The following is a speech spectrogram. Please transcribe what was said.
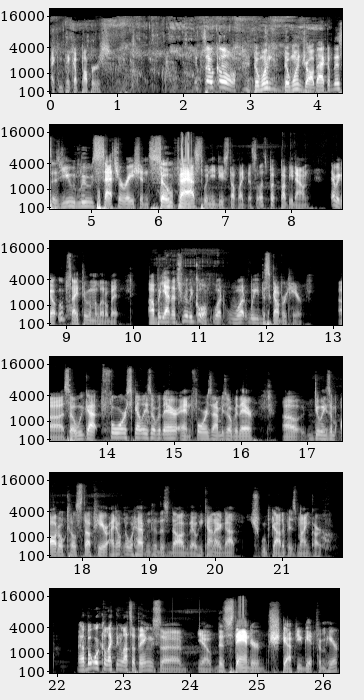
I can pick up puppers. It's so cool. The one, the one drawback of this is you lose saturation so fast when you do stuff like this. So let's put puppy down. There we go. Oops, I threw him a little bit. Uh, but yeah, that's really cool. What what we discovered here. Uh, so we've got four skellies over there and four zombies over there, uh, doing some auto kill stuff here. I don't know what happened to this dog though. He kind of got swooped out of his minecart. Uh, but we're collecting lots of things. Uh, you know, the standard stuff you get from here.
